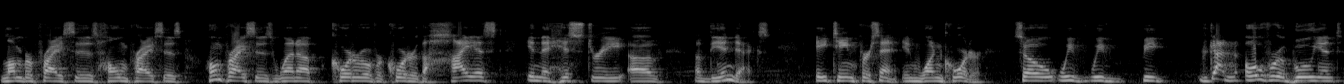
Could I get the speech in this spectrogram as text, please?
Lumber prices, home prices. Home prices went up quarter over quarter, the highest in the history of, of the index, 18% in one quarter. So we've, we've, be, we've gotten over ebullient.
